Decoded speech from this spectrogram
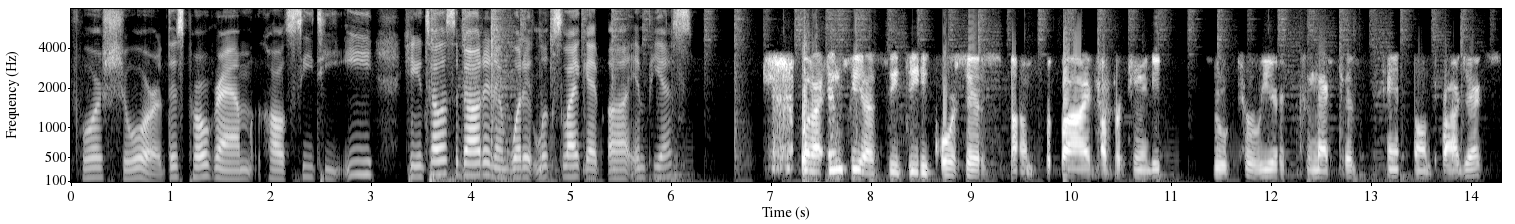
For sure. This program called CTE, can you tell us about it and what it looks like at uh, MPS? Well, our MPS CTE courses um, provide opportunity through career-connected hands-on projects.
